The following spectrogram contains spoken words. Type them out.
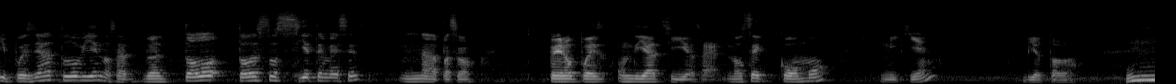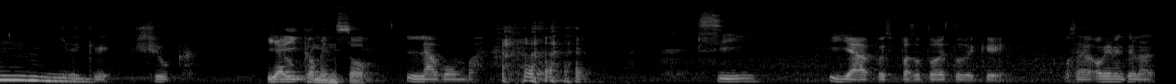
Y pues ya todo bien, o sea, durante todo, todos estos siete meses, nada pasó. Pero pues un día sí, o sea, no sé cómo ni quién vio todo. Y de que shook Y ahí No. comenzó. la bomba. Sí. Y ya pues pasó todo esto de que, o sea, obviamente la,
